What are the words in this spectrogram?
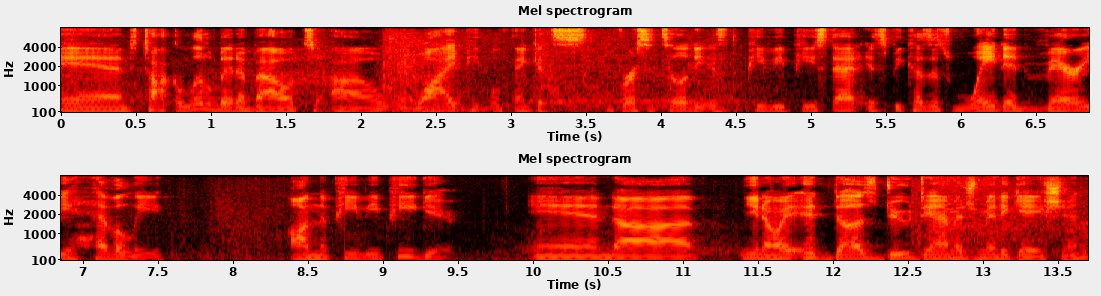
and talk a little bit about uh, why people think its versatility is the PvP stat. It's because it's weighted very heavily on the PvP gear. And, uh, you know, it, it does do damage mitigation.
